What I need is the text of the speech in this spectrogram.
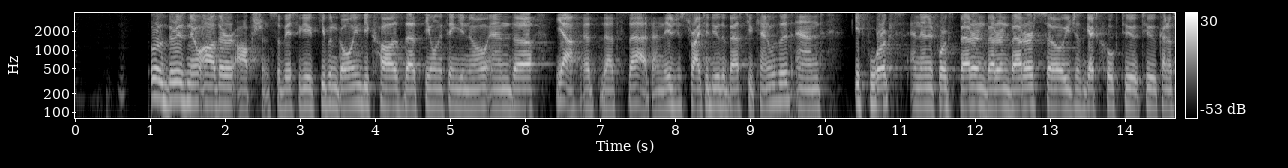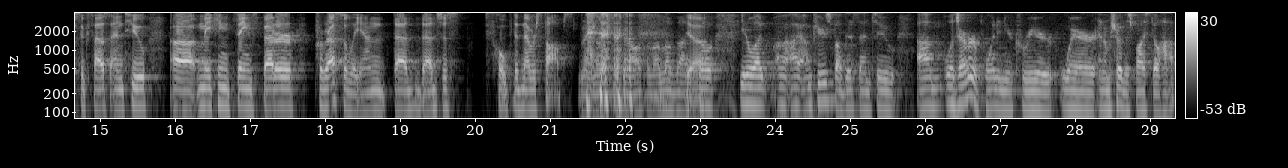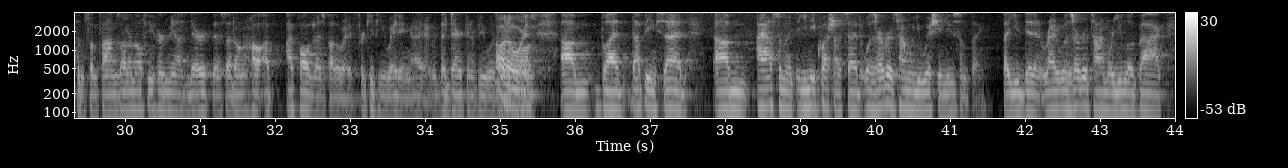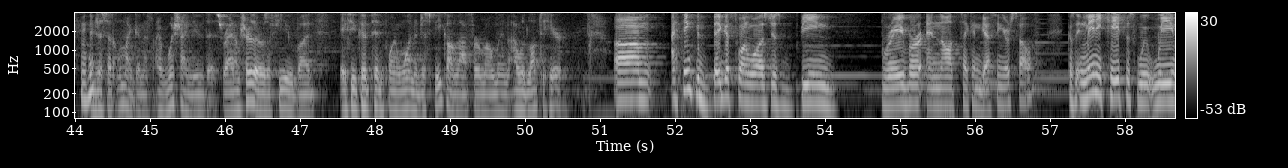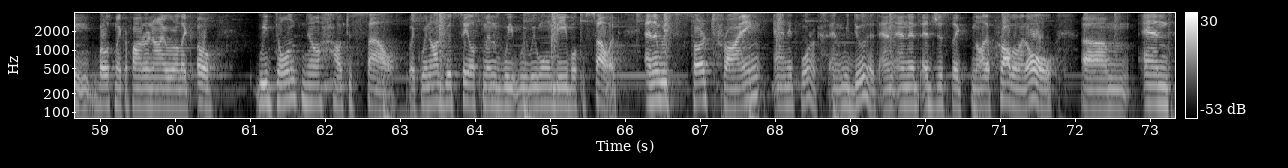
well, there is no other option. So basically, you keep on going because that's the only thing you know, and uh, yeah, that, that's that. And you just try to do the best you can with it, and it works, and then it works better and better and better. So you just get hooked to to kind of success and to uh, making things better progressively, and that that just hope that never stops. Man, that's freaking awesome. I love that. Yeah. So, you know what? I, I'm curious about this then too. Um, was there ever a point in your career where, and I'm sure this probably still happens sometimes. I don't know if you heard me ask Derek this. I don't know how. I, I apologize, by the way, for keeping you waiting. I, the Derek interview was. Oh, no worries. Um, but that being said, um, I asked him a, a unique question. I said, "Was there ever a time when you wish you knew something that you didn't? Right? Was there ever a time where you look back Mm-hmm. and just said, "Oh my goodness, I wish I knew this." Right? I'm sure there was a few, but if you could pinpoint one and just speak on that for a moment, I would love to hear. Um, I think the biggest one was just being braver and not second guessing yourself. Because in many cases, we, we, both my co-founder and I, we were like, oh, we don't know how to sell. Like we're not good salesmen. We, we, we won't be able to sell it. And then we start trying, and it works, and we do it, and and it, it's just like not a problem at all. Um, and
